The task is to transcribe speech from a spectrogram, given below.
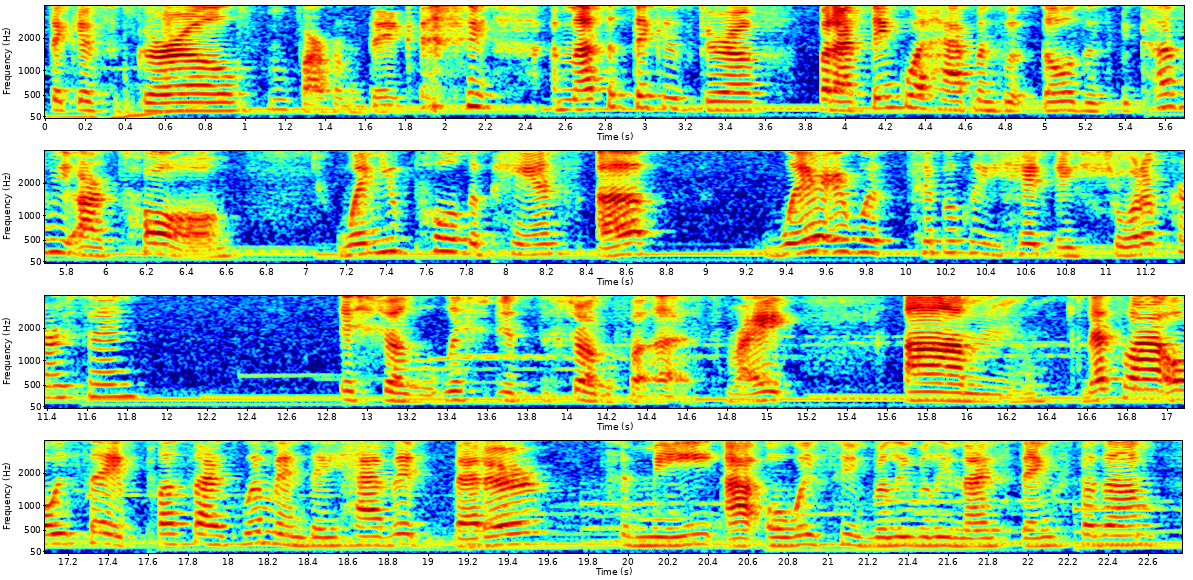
thickest girl. I'm far from thick. I'm not the thickest girl, but I think what happens with those is because we are tall, when you pull the pants up, where it would typically hit a shorter person, it's struggle, which is the struggle for us, right? Um, that's why I always say plus size women, they have it better to me. I always see really, really nice things for them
